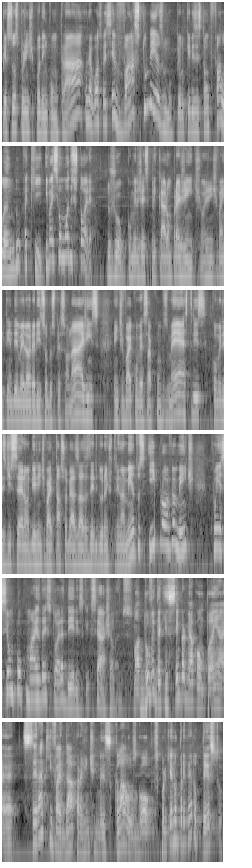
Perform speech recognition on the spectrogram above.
pessoas pra gente poder encontrar, o negócio vai ser vasto mesmo, pelo que eles estão falando aqui. E vai ser um modo história, do jogo, como eles já explicaram pra gente, onde a gente vai entender melhor ali sobre os personagens, a gente vai conversar com os mestres, como eles disseram ali, a gente vai estar sob as asas dele durante os treinamentos e provavelmente conhecer um pouco mais da história deles. O que, que você acha, Alanis? Uma dúvida que sempre me acompanha é, será que vai dar pra gente mesclar os golpes? Porque no primeiro texto,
